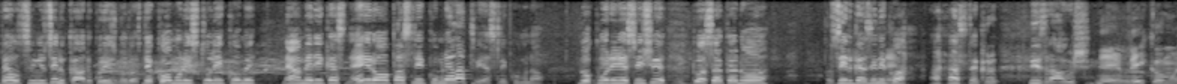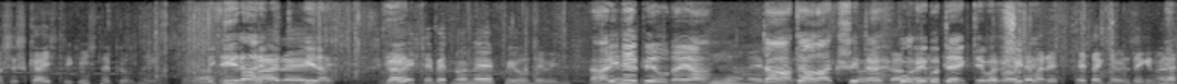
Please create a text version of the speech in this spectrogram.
vēl viņu zinu kādu, kur izgudros. Ne komunistu likumi, ne Amerikas, ne Eiropas likumi, ne Latvijas likumi nav. No kurienes viņš ir? To saka no zirga, zini ko? Asta, kur izrauši. Nē, likumus ir skaisti, tik viņš nepild neviens. Jā, Likumi ir arī, bet ir. Skaisti, bet nu nepilda viņus. Arī nepilda, jā. Tā, tālāk šita, ko gribu teikt, jau šitā. šitā. Es teiktu, Zigi, nu Jā.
